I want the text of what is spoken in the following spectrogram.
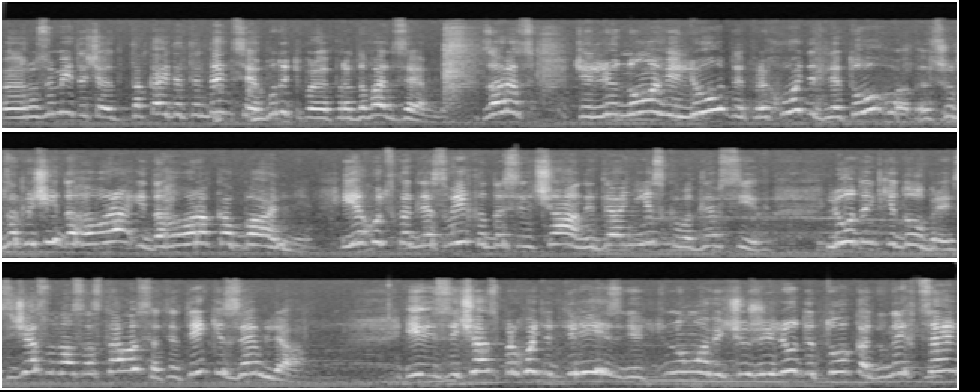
розумієте, що така йде тенденція, будуть пр- продавати землю. Зараз ті нові люди приходять для того, щоб заключити договори і договори кабальні. І я хочу сказати для своїх односельчан, і для Аніського, для всіх. Люденькі добрі, зараз у нас залишилася це тільки земля. І зараз приходять різні нові чужі люди, тільки до них цель,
